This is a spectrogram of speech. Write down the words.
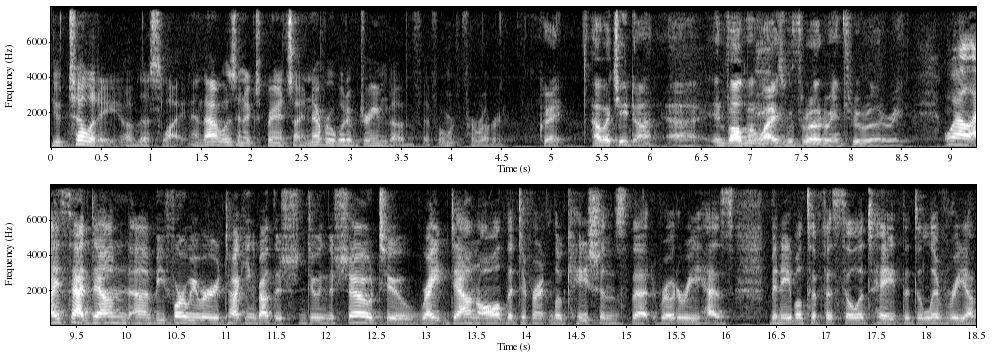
utility of this light. And that was an experience I never would have dreamed of if it weren't for Rotary. Great. How about you, Dawn? Uh, involvement wise with Rotary and through Rotary? Well, I sat down uh, before we were talking about this, doing the show, to write down all the different locations that Rotary has been able to facilitate the delivery of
